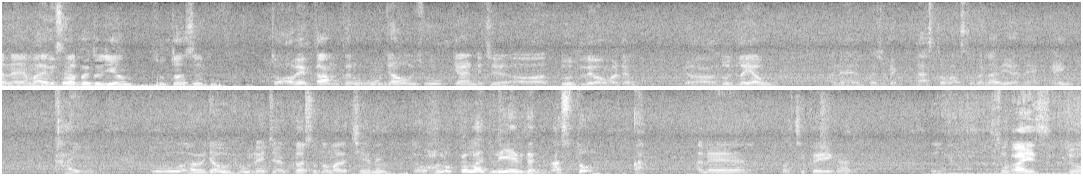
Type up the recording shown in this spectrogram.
અને અમારા વિશાલભાઈ તો આમ સૂતા છે. તો હવે એક કામ કરું, હું જાઉં છું ક્યાં નીચે દૂધ લેવા માટે. દૂધ લઈ આવું અને પછી કંઈક નાસ્તો વાસ્તો બનાવી અને કંઈક ખાઈએ. તો હવે જાઉં છું નેચર કશું તો મારે છે નહીં. તો હલો પહેલાં જ લઈ આવી કંઈક નાસ્તો. અને પછી કહીએ કાંક સો ગાઈસ જો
